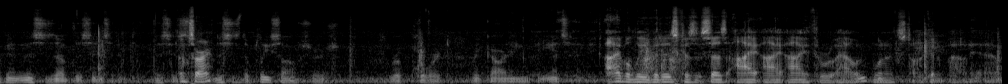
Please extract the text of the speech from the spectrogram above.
okay, and this is of this incident. This is I'm sorry? This is the police officer's report regarding the incident. I believe it is because it says I, I, I throughout when it's talking about him.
